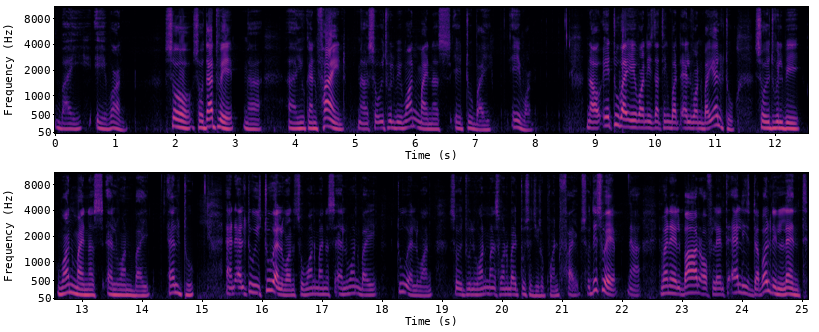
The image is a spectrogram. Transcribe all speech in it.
by A1. So, so that way uh, uh, you can find uh, so it will be 1 minus A2 by A1. Now A2 by A1 is nothing but L1 by L2. So it will be 1 minus L1 by L2 and L2 is 2 L1. So 1 minus L1 by 2 L1. So it will be 1 minus 1 by 2 so 0.5. So this way uh, when a bar of length L is doubled in length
